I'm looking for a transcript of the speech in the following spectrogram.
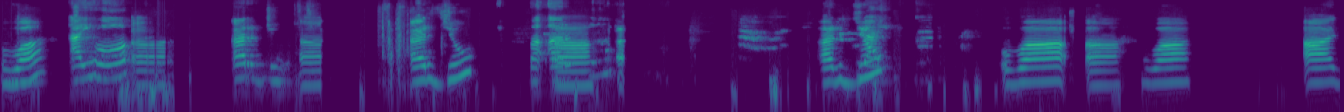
wa i hope uh, arju uh, arju wa arju uh, arju right. wa uh, wa aj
